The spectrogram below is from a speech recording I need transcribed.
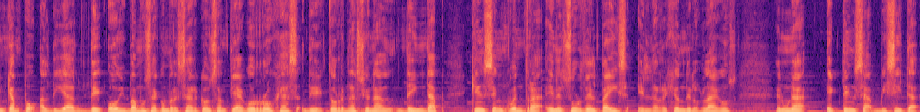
En Campo al día de hoy vamos a conversar con Santiago Rojas, director nacional de INDAP, quien se encuentra en el sur del país, en la región de los lagos, en una extensa visita.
